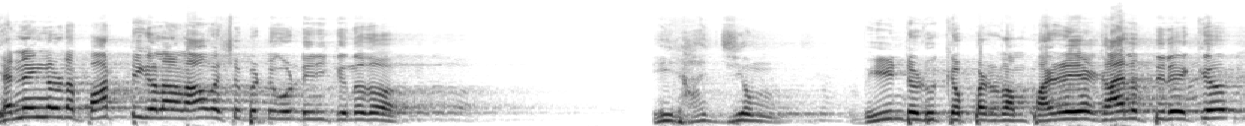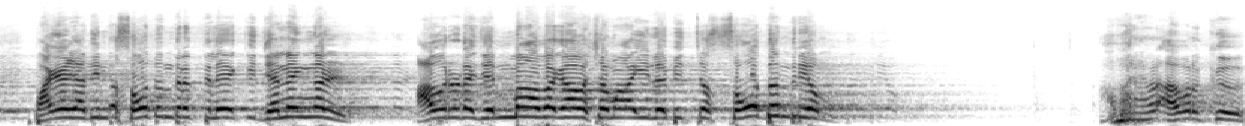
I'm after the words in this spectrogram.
ജനങ്ങളുടെ പാർട്ടികളാണ് ആവശ്യപ്പെട്ടുകൊണ്ടിരിക്കുന്നത്. ഈ രാജ്യം വീണ്ടെടുക്കപ്പെടണം. പഴയ കാലത്തിലേക്ക് പഴയ അതിന്റെ സ്വാതന്ത്ര്യത്തിലേക്ക് ജനങ്ങൾ അവരുടെ ജന്മാവകാശമായി ലഭിച്ച സ്വാതന്ത്ര്യം അവർ അവർക്ക്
